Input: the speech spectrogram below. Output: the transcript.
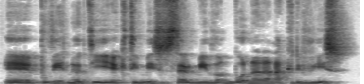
ε, που δείχνει ότι οι εκτιμήσεις θερμίδων μπορεί να είναι ανακριβείς,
